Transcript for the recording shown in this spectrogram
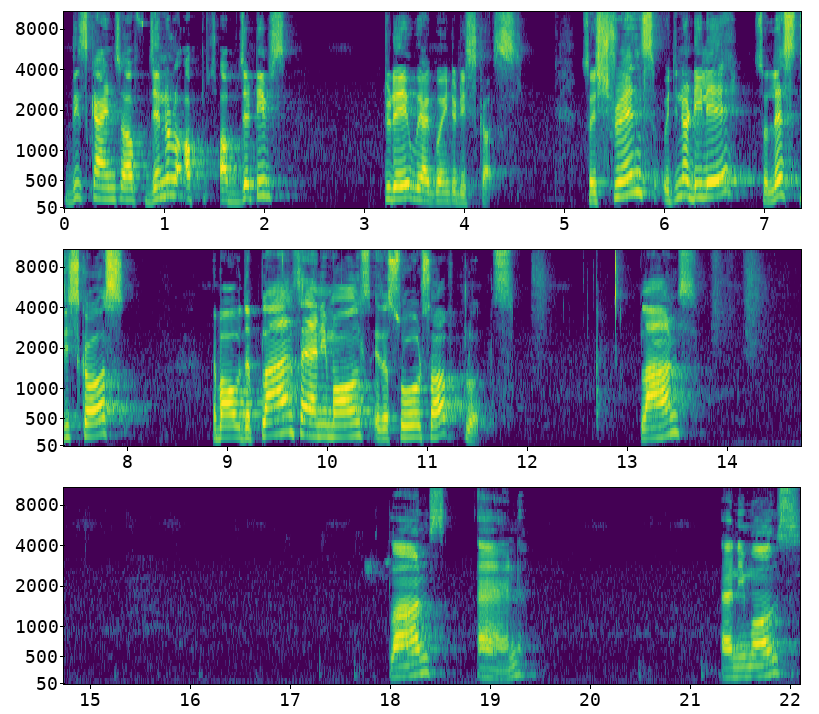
These kinds of general ob objectives today we are going to discuss. So students, within a delay, so let's discuss about the plants and animals as a source of clothes. Plants plants and animals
